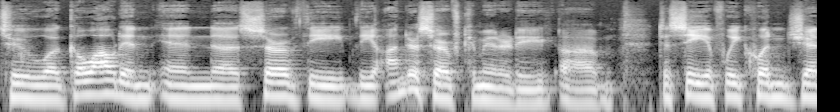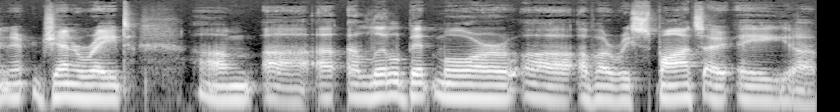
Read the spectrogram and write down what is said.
to uh, go out and and uh, serve the the underserved community um, to see if we couldn't gen- generate. Um, uh, a, a, little bit more uh, of a response, a, a uh,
